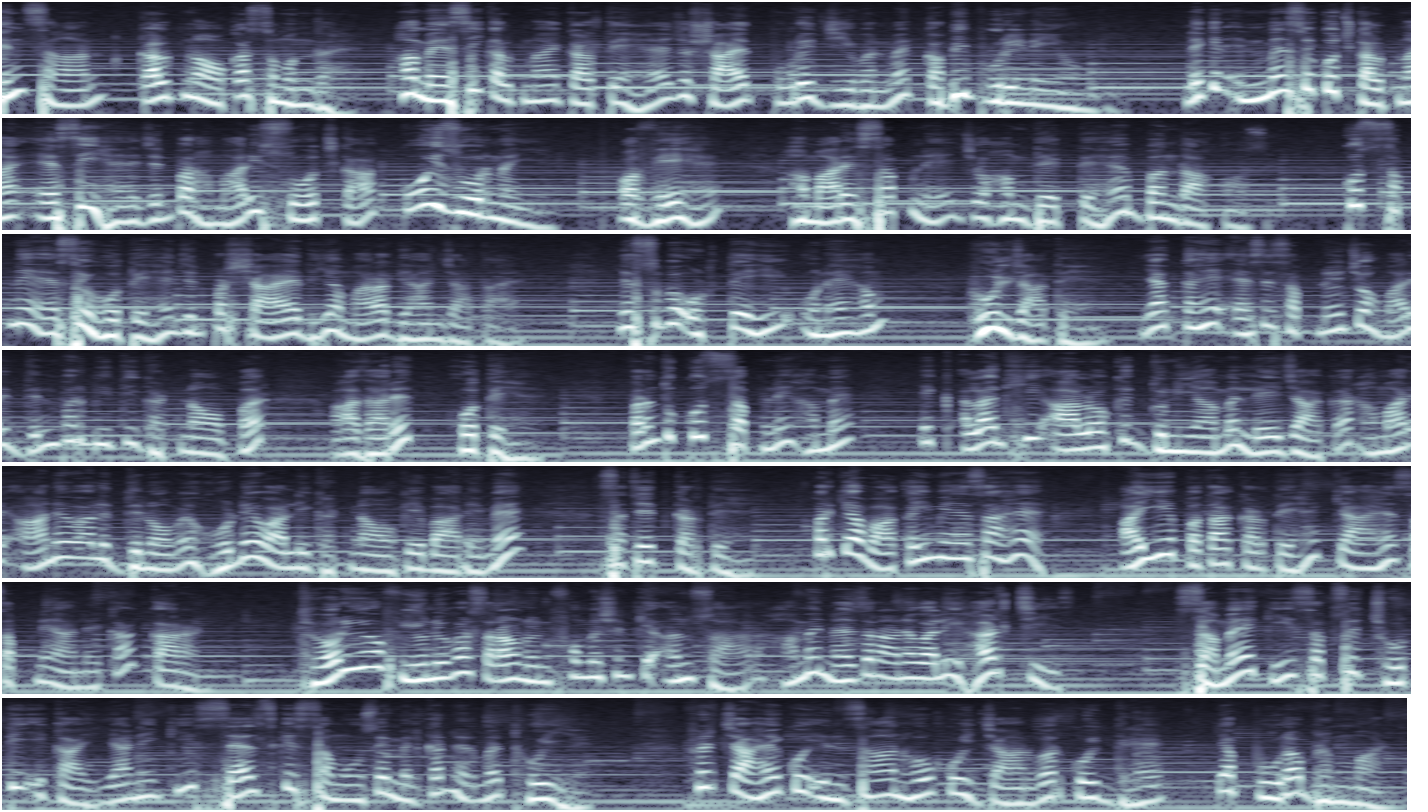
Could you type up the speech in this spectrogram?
इंसान कल्पनाओं का समुद्र है। हम ऐसी कल्पनाएँ करते हैं जो शायद पूरे जीवन में कभी पूरी नहीं होंगी। लेकिन इनमें से कुछ कल्पनाएँ ऐसी हैं जिन पर हमारी सोच का कोई ज़ोर नहीं है। और वे हैं हमारे सपने जो हम देखते हैं बंद आँखों से। कुछ सपने ऐसे होते हैं जिन पर शायद ही हमारा ध्यान जाता है। या सुबह उठते ही उन्हें हम भूल जाते हैं। या कहें ऐसे सपने जो हमारी दिन भर बीती घटनाओं पर आधारित होते हैं। परंतु कुछ सपने हमें एक अलग ही अलौकिक दुनिया में ले जाकर हमारे आने वाले दिनों में होने वाली घटनाओं के बारे में सचेत करते हैं। पर क्या वाकई में ऐसा है? आइए पता करते हैं क्या है सपने आने का कारण। Theory of universe around information के अनुसार हमें नज़र आने वाली हर चीज़ समय की सबसे छोटी इकाई, यानी कि सेल्स के समूह से मिलकर निर्मित हुई है। फिर चाहे कोई इंसान हो, कोई जानवर, कोई ग्रह या पूरा ब्रह्मांड,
